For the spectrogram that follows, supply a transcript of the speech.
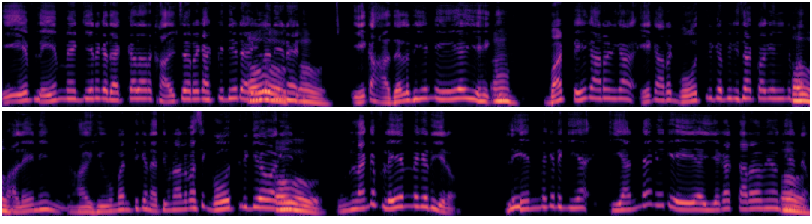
ඒ ඒ ෆ්ලේම් එක කියන එක දැක්කද අර කල්චර් එකක් විදියට ඇවිල්ලා තියෙන හැටි. ඒක හදලා තියෙන්නේ එකකින්. ඔව්. බට් ඒක අර නිකන් ඒක අර ගෝත්‍රික පිරිසක් වගේ ඉන්න. පළවෙනි හියුමන් ටික නැති වුණාට පස්සේ ගෝත්‍රිකයෝ වගේ ඉන්න. ඔව්. උන් ළඟ ෆ්ලේම් එක තියෙනවා. ෆ්ලේම් එකට කිය- කියන්නේ මේක AI එකක් කරව මේව. කියන්නේ.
